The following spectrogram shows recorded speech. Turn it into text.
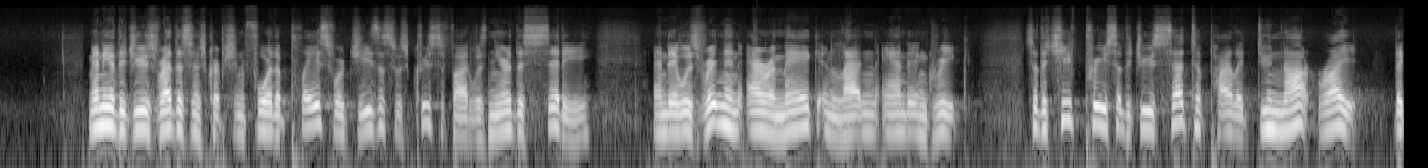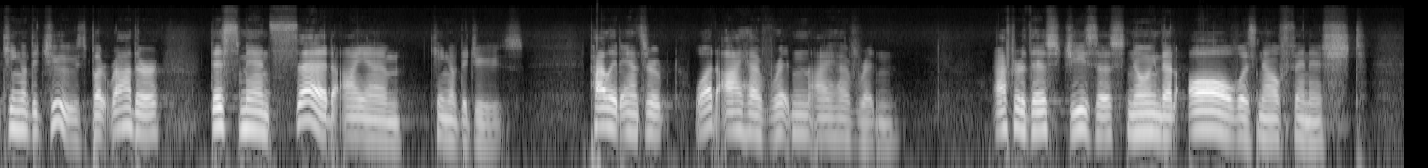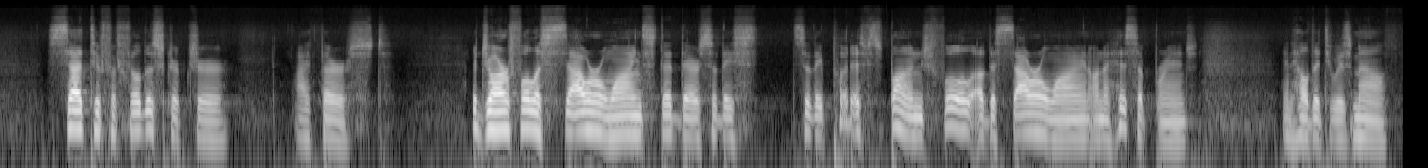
Many of the Jews read this inscription, for the place where Jesus was crucified was near the city, and it was written in Aramaic, in Latin, and in Greek. So the chief priests of the Jews said to Pilate, Do not write the King of the Jews, but rather, This man said, I am King of the Jews. Pilate answered, What I have written, I have written. After this, Jesus, knowing that all was now finished, said to fulfill the scripture, I thirst. A jar full of sour wine stood there, so they, so they put a sponge full of the sour wine on a hyssop branch and held it to his mouth.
